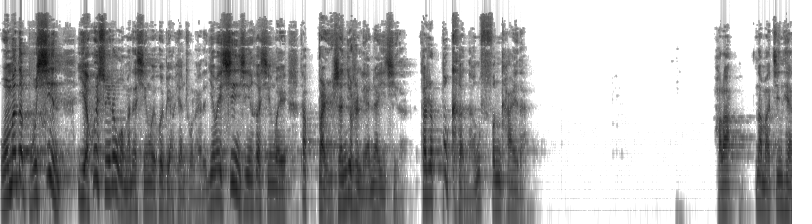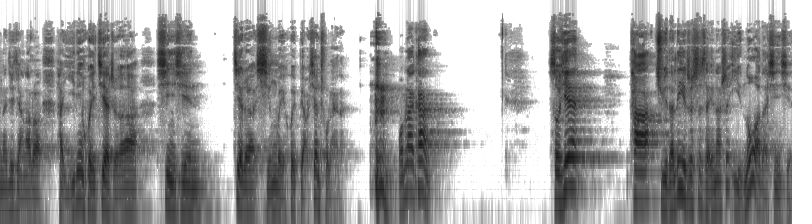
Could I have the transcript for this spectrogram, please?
我们的不信也会随着我们的行为会表现出来的，因为信心和行为它本身就是连在一起的，它是不可能分开的。好了。那么今天呢，就讲到了，他一定会借着信心，借着行为会表现出来的。我们来看，首先他举的例子是谁呢？是以诺的信心。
